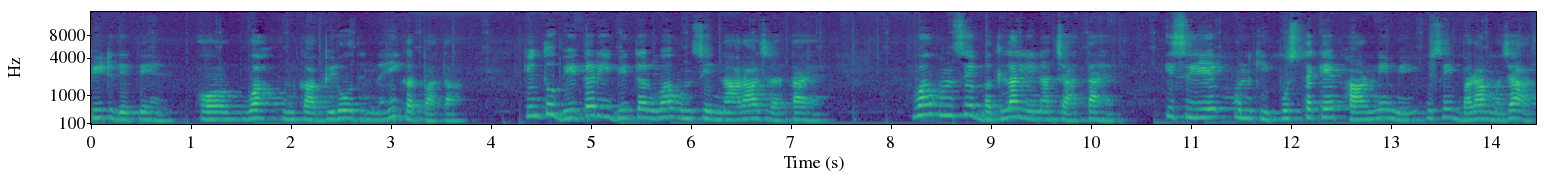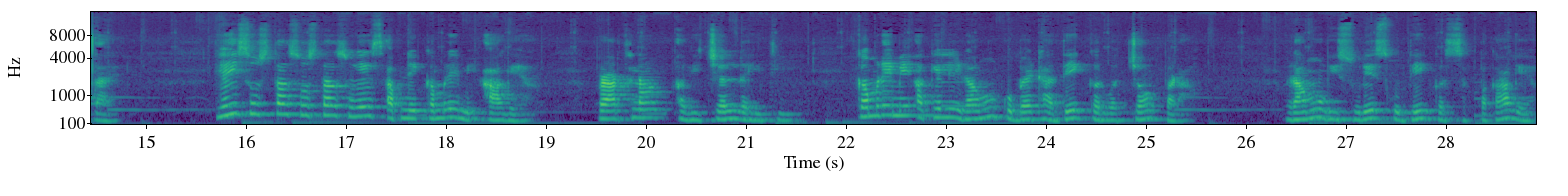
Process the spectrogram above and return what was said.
पीट देते हैं और वह उनका विरोध नहीं कर पाता। किंतु भीतर ही भीतर वह उनसे नाराज़ रहता है। वह उनसे बदला लेना चाहता है, इसलिए उनकी पुस्तकें फाड़ने में उसे बड़ा मज़ा आता है। यही सोचता सोचता सुरेश अपने कमरे में आ गया। प्रार्थना अभी चल रही थी। कमरे में अकेले रामू को बैठा देखकर वह चौंक पड़ा। रामू भी सुरेश को देखकर पका गया।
